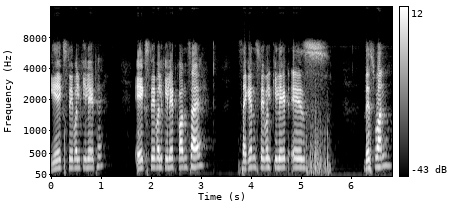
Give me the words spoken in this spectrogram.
ये एक स्टेबल किलेट है। एक स्टेबल किलेट कौन सा है? Second stable chelate is this one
